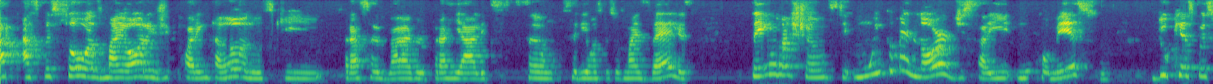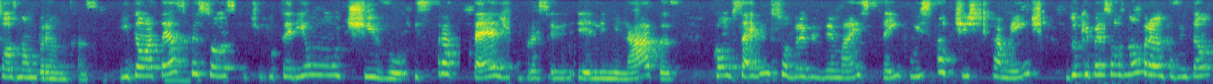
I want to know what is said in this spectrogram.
a, as pessoas maiores de 40 anos, que para Survivor, para reality, são, seriam as pessoas mais velhas, têm uma chance muito menor de sair no começo do que as pessoas não brancas. Então, até as pessoas que tipo, teriam um motivo estratégico para serem eliminadas conseguem sobreviver mais tempo estatisticamente do que pessoas não brancas. Então,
